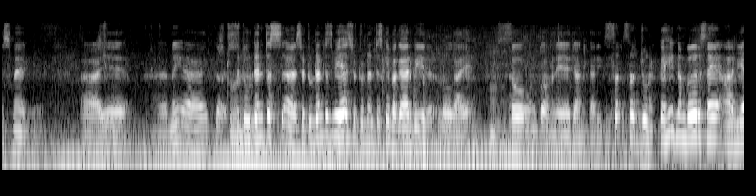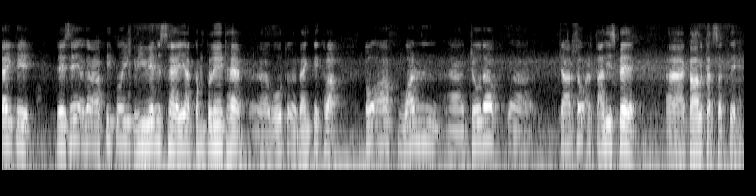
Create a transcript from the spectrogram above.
इसमें आ, ये नहीं स्टूडेंट्स स्टूडेंट्स भी है स्टूडेंट्स के बगैर भी लोग आए हैं। हम्म। तो उनको हमने ये जानकारी दी। सर सर जो कई नंबर्स है आरबीआई के। जैसे अगर आपकी कोई ग्रीवेंस है या कंप्लेंट है वो तो बैंक के खिलाफ तो आप वन चौदह चार सौ अड़तालीस पे कॉल कर सकते हैं।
